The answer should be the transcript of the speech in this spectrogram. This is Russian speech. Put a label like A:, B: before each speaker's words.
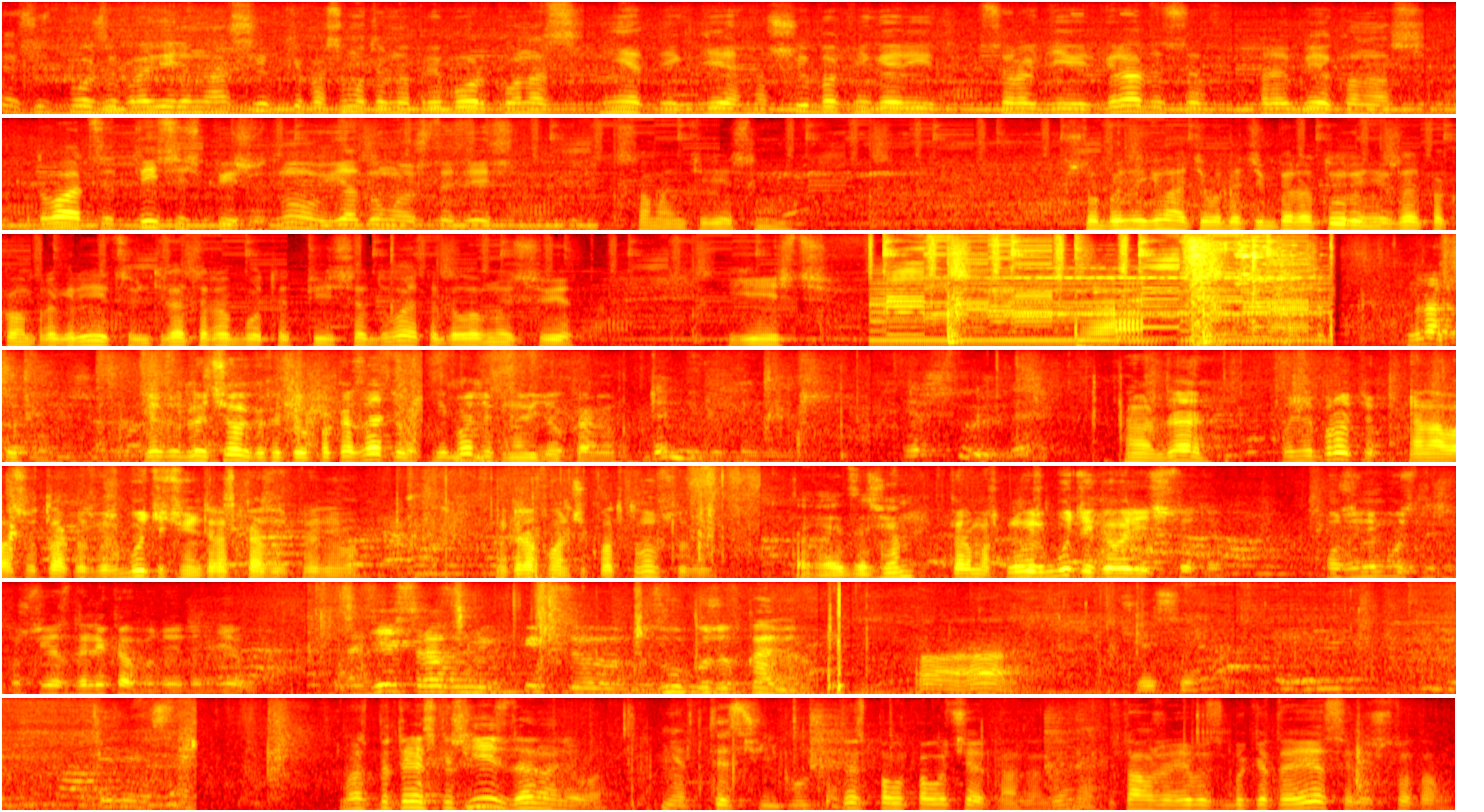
A: Сейчас чуть позже проверим на ошибки, посмотрим на приборку. У нас нет нигде ошибок, не горит. 49 градусов. Пробег у нас 20 тысяч пишет. Ну, я думаю, что здесь самое интересное. Чтобы не гнать его до температуры, не ждать, пока он прогреется, вентилятор работает. 52 это головной свет. Есть. Здравствуйте. Я тут для человека хотел показать его. Не против на видеокамеру?
B: Да не буду. Я рисуешь, да?
A: А, да. Вы не против? Я на вас вот так вот. Вы же будете что-нибудь рассказывать про него? Микрофончик воткну сюда.
B: Так, а это зачем?
A: Кармашек. Ну вы же будете говорить что-то. Он же не будет слышать, потому что я издалека буду это делать. А здесь сразу мне пишется звук уже в камеру.
B: А, а, ничего себе.
A: У вас ПТС ж есть, да, на него?
B: Нет, тест еще не получается.
A: ПТС пол- получать надо, да? Там же с БКТС или что там?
